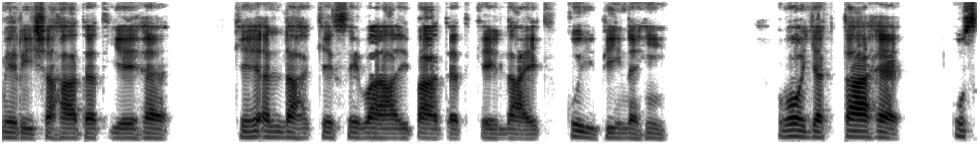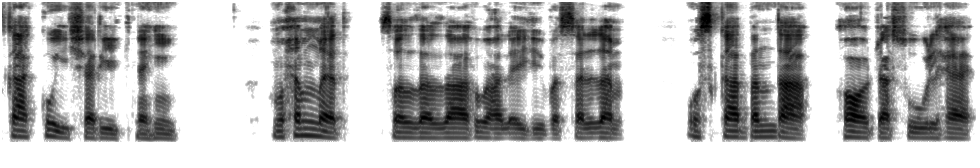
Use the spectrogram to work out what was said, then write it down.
मेरी शहादत ये है कि अल्लाह के सिवा इबादत के लायक कोई भी नहीं। वो यकता है, उसका कोई शरीक नहीं। मोहम्मद सल्लल्लाहु अलैहि वसल्लम उसका बंदा और रसूल है।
